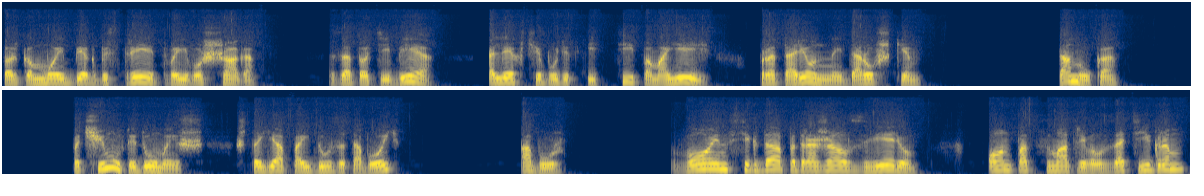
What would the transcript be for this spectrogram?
только мой бег быстрее твоего шага. Зато тебе легче будет идти по моей протаренной дорожке. Танука. Почему ты думаешь, что я пойду за тобой? Абур. Воин всегда подражал зверю. Он подсматривал за тигром,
